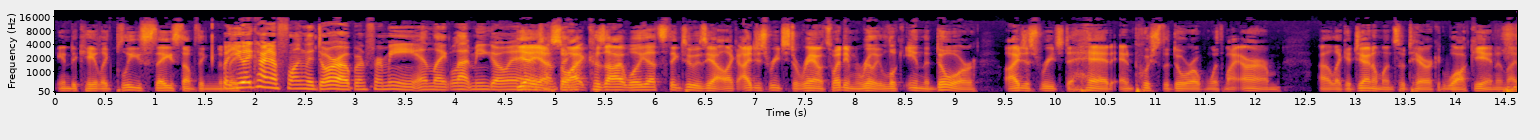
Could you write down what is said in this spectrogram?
indicate like please say something. To But make you had kind of flung the door open for me and like let me go in. yeah yeah. So. I because I well that's the thing too is yeah like I just reached around so I didn't really look in the door. I just reached ahead and pushed the door open with my arm uh, like a gentleman so Tara could walk in and I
